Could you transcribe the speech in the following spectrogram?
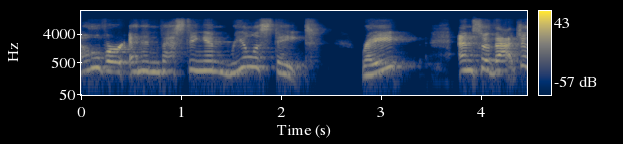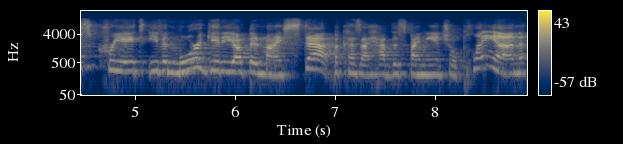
over and investing in real estate, right? And so that just creates even more giddy up in my step because I have this financial plan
